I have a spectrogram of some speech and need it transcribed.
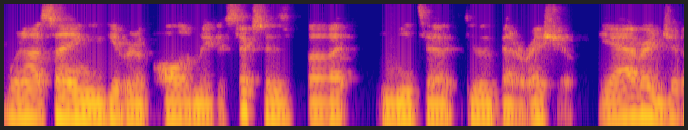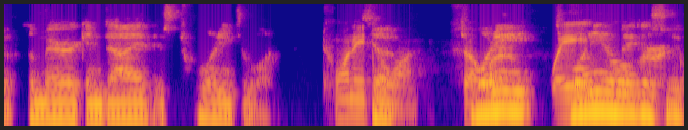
we're not saying you get rid of all omega sixes, but you need to do a better ratio. The average American diet is 20 to 1. 20 So, to 1. So 20 we're way 20 over omega-6.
